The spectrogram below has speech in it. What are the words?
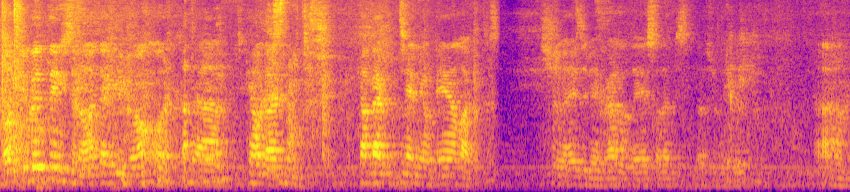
Lots of good things tonight, don't get me wrong. Like, uh, to come back from come back from 10 0 down, like Shanays have been rattled there, so that was, that was really good. Um,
